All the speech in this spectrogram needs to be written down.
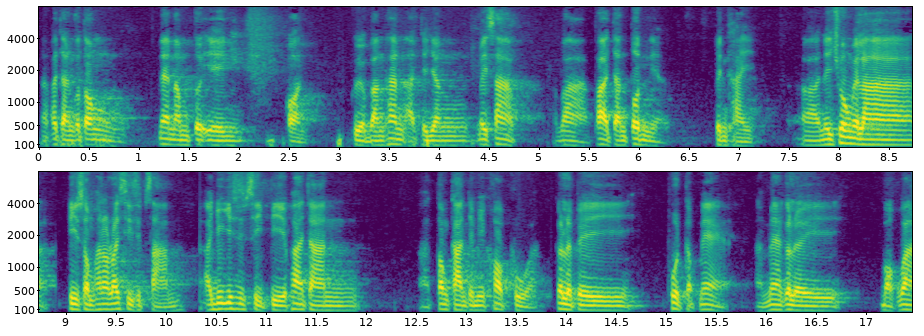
พระอาจารย์ก็ต้องแนะนำตัวเองก่อนเผื่อบางท่านอาจจะยังไม่ทราบว่าพระอาจารย์ต้นเนี่ยเป็นใครในช่วงเวลาปี 2543 อายุ 24 ปีพระอาจารย์ต้องการจะมีครอบครัว ก็เลยไปพูดกับแม่ แม่ก็เลยบอกว่า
